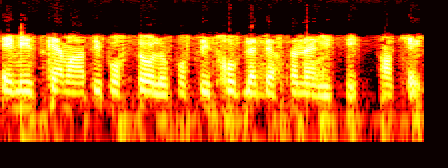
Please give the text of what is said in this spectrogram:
Elle est médicamentée pour ça, là, pour ses troubles de la personnalité. OK.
